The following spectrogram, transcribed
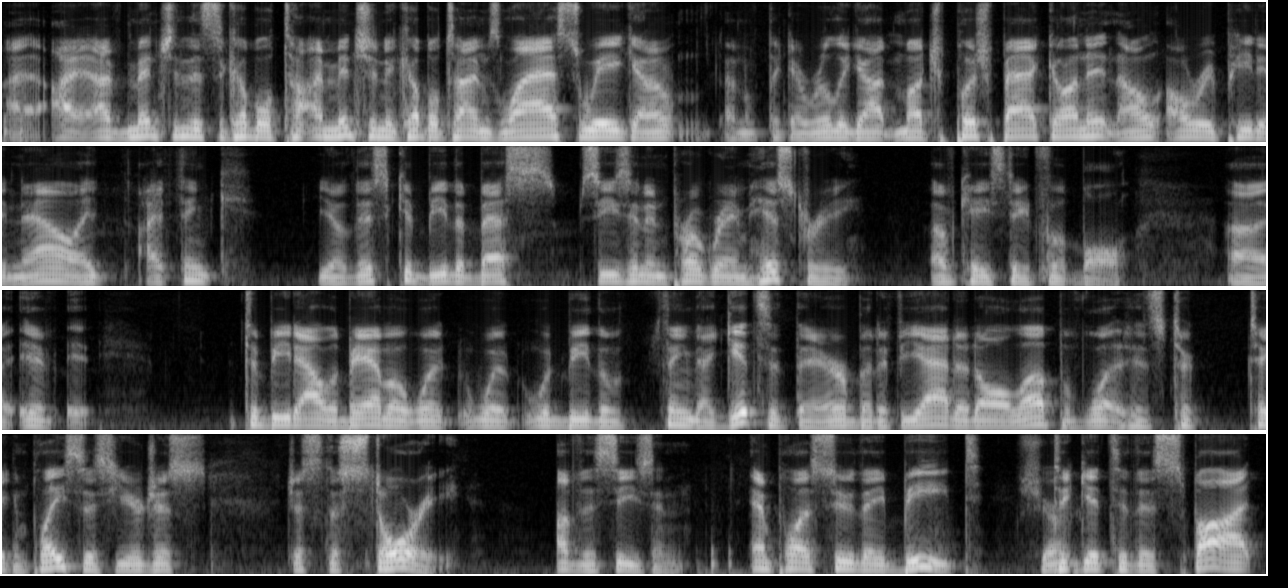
I, have mentioned this a couple of times. I mentioned a couple of times last week. I don't. I don't think I really got much pushback on it. And I'll, I'll repeat it now. I, I think you know this could be the best season in program history of K State football. Uh, if it, to beat Alabama would, would would be the thing that gets it there. But if you add it all up of what has took, taken place this year, just just the story of the season, and plus who they beat sure. to get to this spot,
